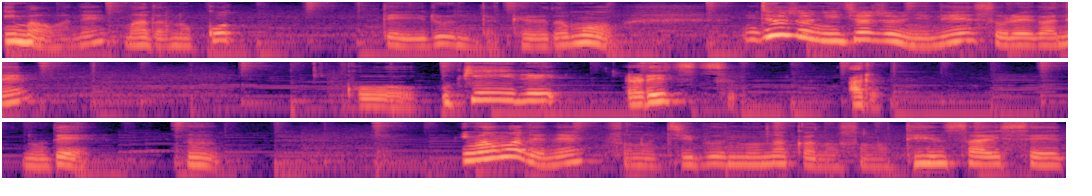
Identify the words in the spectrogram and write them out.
今はねまだ残っているんだけれども徐々に徐々にねそれがねこう受け入れられつつある。ので、うん、今までねその自分の中のその天才性っ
